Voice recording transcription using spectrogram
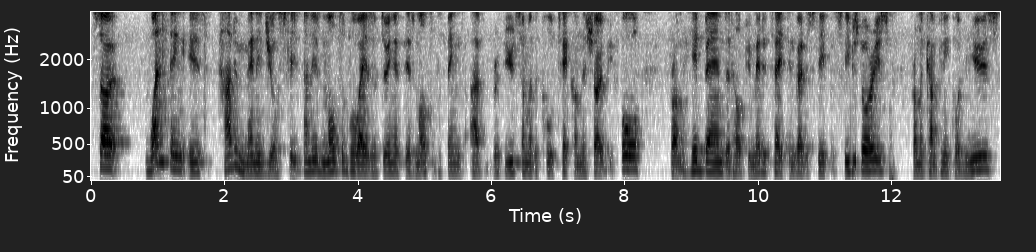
So one thing is how to manage your sleep. And there's multiple ways of doing it. There's multiple things. I've reviewed some of the cool tech on the show before, from headbands that help you meditate and go to sleep, sleep stories from a company called Muse.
